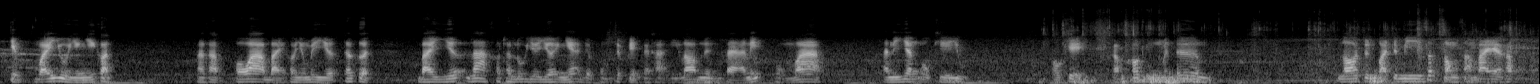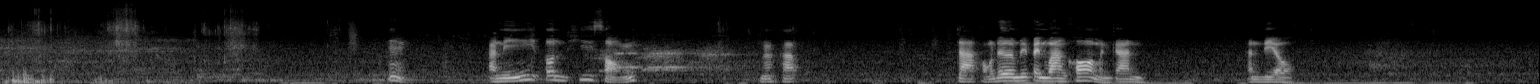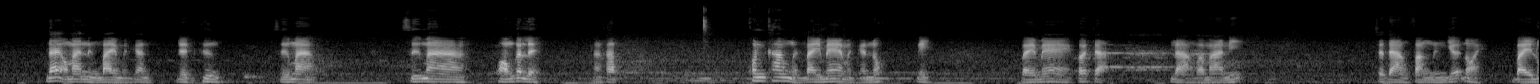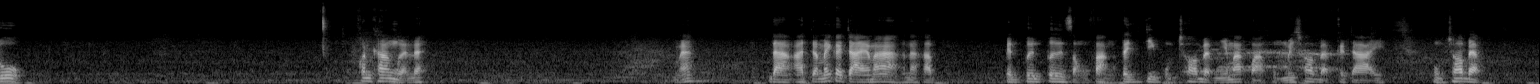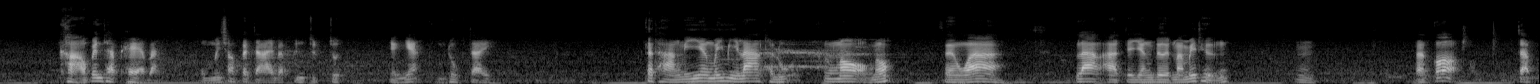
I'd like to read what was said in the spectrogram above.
เก็บไว้อยู่อย่างนี้ก่อนนะครับ เพราะว่าใบเขายังไม่เยอะ ถ้าเกิดใบเยอะลากเขาทะลุเยอะๆอย่างเงี้ยเดี๋ยวผมจะเปลี่ยนกระถางอีกรอบหนึ่งแต่อันนี้ผมว่า อันนี้ยังโอเคอยู่ โอเคกลับเข้าถุงเหมือนเดิม รอจนกว่าจะมีสักสองสามใบอะครับ อืมอันนี้ต้นที่สองนะครับ จากของเดิมที่เป็นวางข้อเหมือนกัน อันเดียว ได้ออกมาหนึ่งใบเหมือนกัน เดือนครึ่ง ซื้อมา ซื้อมาพร้อมกันเลยนะครับ ค่อนข้างเหมือนใบแม่เหมือนกันเนาะนี่ ใบแม่ก็จะ ด่างประมาณนี้ จะด่างฝั่งหนึ่งเยอะหน่อย ใบลูก ค่อนข้างเหมือนเลยนไหมด่างอาจจะไม่กระจายมากนะครับ เป็นปื้นๆสองฝั่ง แต่จริงๆผมชอบแบบนี้มากกว่า ผมไม่ชอบแบบกระจาย ผมชอบแบบขาวเป็นแถบๆอะผมไม่ชอบกระจายแบบเป็นจุดๆ อย่างเงี้ย ผมถูกใจ กระถางนี้ยังไม่มีรากทะลุข้างนอกเนาะ แสดงว่า รากอาจจะยังเดินมาไม่ถึง อืม แต่ก็จับ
